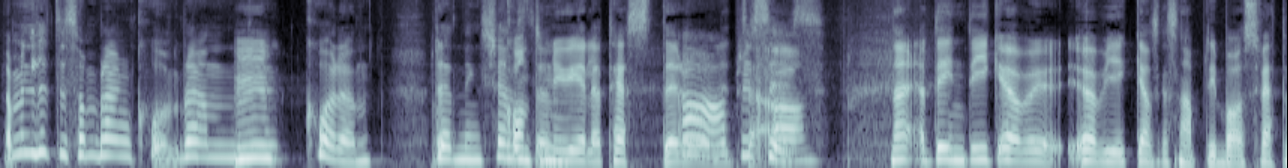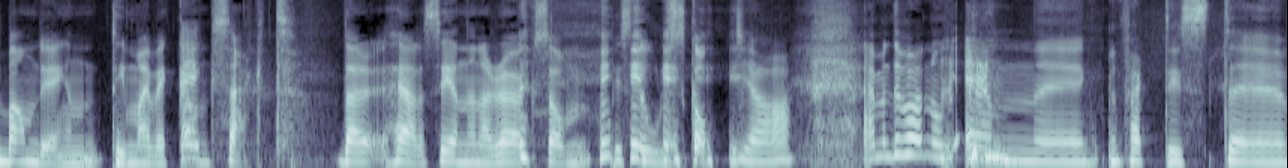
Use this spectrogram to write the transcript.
ja, men lite som brandkår, brandkåren, mm. räddningstjänsten. Kontinuerliga tester och ja, lite... Precis. Ja. Nej, att det inte gick över, övergick ganska snabbt i bara svettbandy en timme i veckan. Exakt. Där hälsenorna rök som pistolskott. ja. Nej, men det var nog en eh, faktiskt eh,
